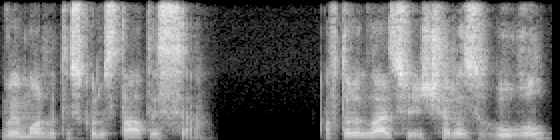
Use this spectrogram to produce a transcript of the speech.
Ви можете скористатися авторизацією через Google.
